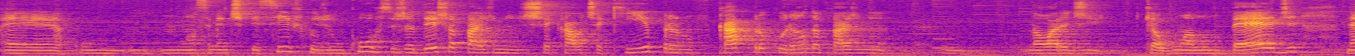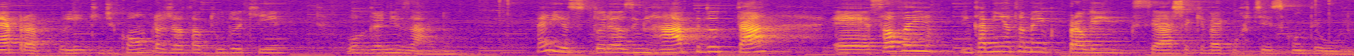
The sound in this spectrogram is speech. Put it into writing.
é, com um lançamento específico de um curso, já deixo a página de checkout aqui para não ficar procurando a página na hora de que algum aluno pede, né, para o link de compra, já tá tudo aqui organizado. É isso, tutorialzinho rápido, tá? É, salva aí, encaminha também para alguém que você acha que vai curtir esse conteúdo.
